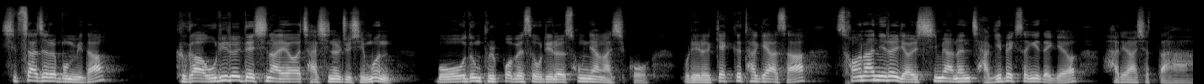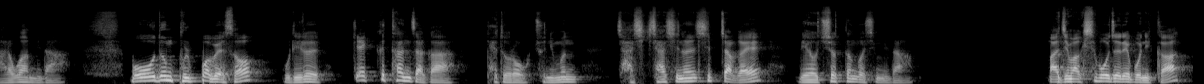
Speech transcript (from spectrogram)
14절을 봅니다. 그가 우리를 대신하여 자신을 주심은 모든 불법에서 우리를 속량하시고 우리를 깨끗하게 하사 선한 일을 열심히 하는 자기 백성이 되게 하려 하셨다라고 합니다. 모든 불법에서 우리를 깨끗한 자가 되도록 주님은 자식 자신을 십자가에 내어 주셨던 것입니다. 마지막 15절에 보니까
